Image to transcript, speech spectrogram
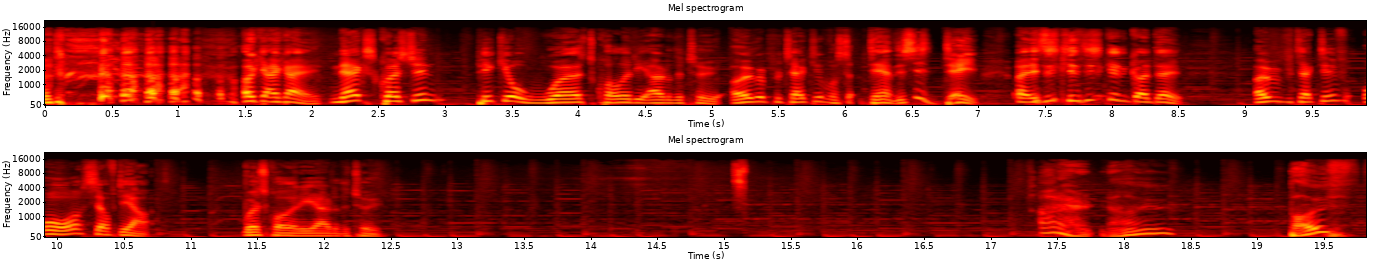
fair. episode. Okay, okay. Next question. Pick your worst quality out of the two. Overprotective or... Se- Damn, this is deep. Wait, this is, this is getting quite deep. Overprotective or self-doubt? Worst quality out of the two. I don't know. Both?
